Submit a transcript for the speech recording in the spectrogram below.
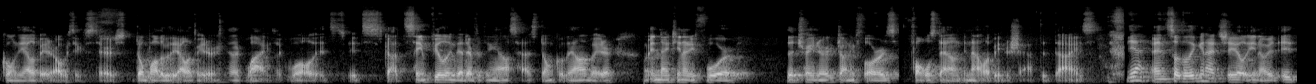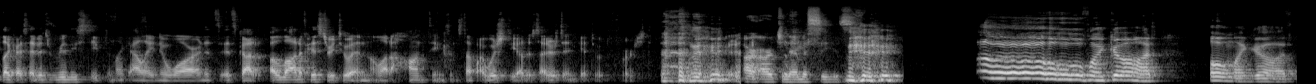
go in the elevator. Always take the stairs. Don't bother with the elevator." He's like, "Why?" He's like, "Well, it's it's got the same feeling that everything else has. Don't go in the elevator." In 1994. The trainer Johnny Flores falls down an elevator shaft and dies. Yeah, and so the Lincoln Heights Jail, you know, it, it like I said, it's really steeped in like LA noir, and it's it's got a lot of history to it and a lot of hauntings and stuff. I wish the other siders didn't get to it first. Our arch nemesis. oh my god! Oh my god!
